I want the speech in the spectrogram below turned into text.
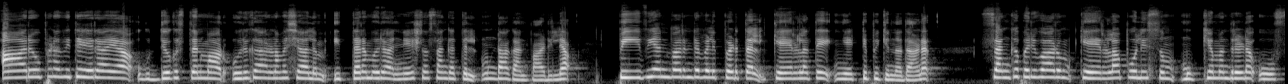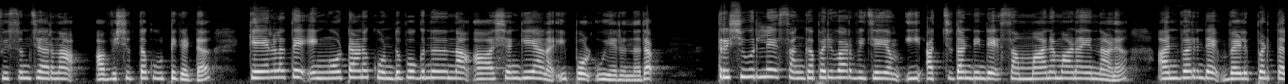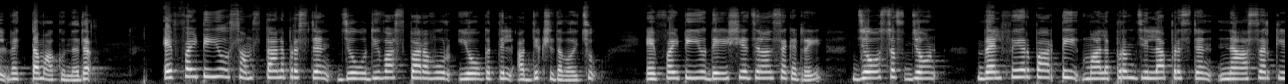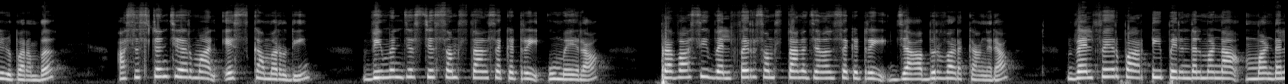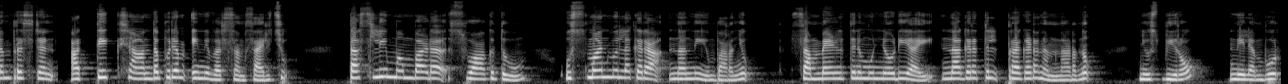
ആരോപണ വിധേയരായ ഉദ്യോഗസ്ഥന്മാർ ഒരു കാരണവശാലും ഇത്തരമൊരു അന്വേഷണ സംഘത്തിൽ ഉണ്ടാകാൻ പാടില്ല. പി വി അൻവറിന്റെ വെളിപ്പെടുത്തൽ കേരളത്തെ ഞെട്ടിപ്പിക്കുന്നതാണ്. സംഘപരിവാറും കേരള പോലീസും മുഖ്യമന്ത്രിയുടെ ഓഫീസും ചേർന്ന അവിശുദ്ധ കൂട്ടുകെട്ട് കേരളത്തെ എങ്ങോട്ടാണ് കൊണ്ടുപോകുന്നതെന്ന ആശങ്കയാണ് ഇപ്പോൾ ഉയരുന്നത്. തൃശൂരിലെ സംഘപരിവാർ വിജയം ഈ അച്ചുതണ്ടിന്റെ സമ്മാനമാണ് എന്നാണ് അൻവറിന്റെ വെളിപ്പെടുത്തൽ വ്യക്തമാക്കുന്നത്. എഫ് ഐ ടി യു സംസ്ഥാന പ്രസിഡന്റ് ജ്യോതിവാസ് പറവൂർ യോഗത്തിൽ അധ്യക്ഷത വഹിച്ചു. എഫ് ഐ ടി യു ദേശീയ general secretary Joseph John welfare party Malappuram ജില്ലാ president Nasar Keezhuparamba assistant chairman S Kamaruddin women justice സംസ്ഥാന സെക്രട്ടറി ഉമേറ പ്രവാസി വെൽഫെയർ സംസ്ഥാന general secretary Jabir Vadakkangara welfare party Perinthalmanna മണ്ഡലം പ്രസിഡന്റ് അത്തിക് ശാന്തപുരം എന്നിവർ സംസാരിച്ചു. തസ്ലീം മമ്പാട് സ്വാഗതവും ഉസ്മാൻ മുല്ലക്കര നന്ദിയും പറഞ്ഞു. സമ്മേളനത്തിന് മുന്നോടിയായി നഗരത്തിൽ പ്രകടനം നടന്നു. News bureau Nilambur.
